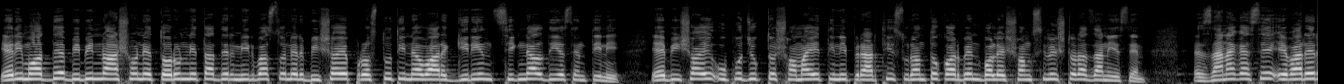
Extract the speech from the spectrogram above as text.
এরই মধ্যে বিভিন্ন আসনে তরুণ নেতাদের নির্বাচনের বিষয়ে প্রস্তুতি নেওয়ার গ্রিন সিগন্যাল দিয়েছেন তিনি। এ বিষয়ে উপযুক্ত সময়ে তিনি প্রার্থী চূড়ান্ত করবেন বলে সংশ্লিষ্টরা জানিয়েছেন। জানা গেছে, এবারের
